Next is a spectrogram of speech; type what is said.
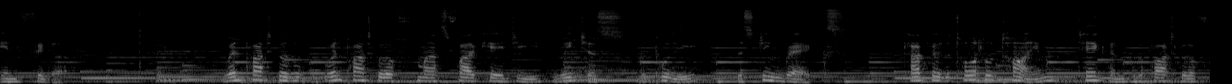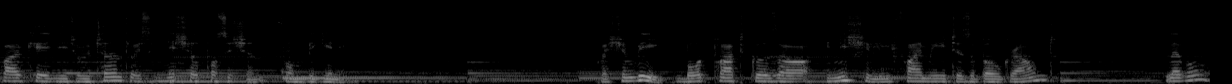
in figure. When, particles, when particle of mass 5 kg reaches the pulley, the string breaks. Calculate the total time taken for the particle of 5 kg to return to its initial position from beginning. Question B. Both particles are initially 5 meters above ground level.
